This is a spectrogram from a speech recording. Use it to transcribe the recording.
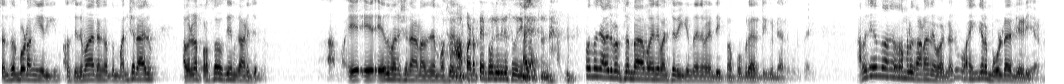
സെൻസർ ബോർഡ് അംഗീകരിക്കും. അത് സിനിമാ രംഗത്തും മനുഷ്യരാരും അവരുടെ പ്രസവ സീൻ കാണിച്ചില്ല. ഏത് മനുഷ്യനാണ് അതിനെ മോശം? പടത്തെ പോലും ഇതിൽ സൂചിപ്പിച്ചിട്ടുണ്ട്. ഇപ്പം തന്നെ അവർ പ്രസിഡന്റ് ആകുമ്പോൾ മത്സരിക്കുന്നതിന് വേണ്ടി ഇപ്പം പോപ്പുലാരിറ്റിക്ക് വേണ്ടി ആരും കൊടുത്തായി. അവരെയൊന്നും അങ്ങനെ നമ്മൾ കാണാനേ പാടില്ല. ഒരു ഭയങ്കര ബോൾഡായ ലേഡിയാണ്.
